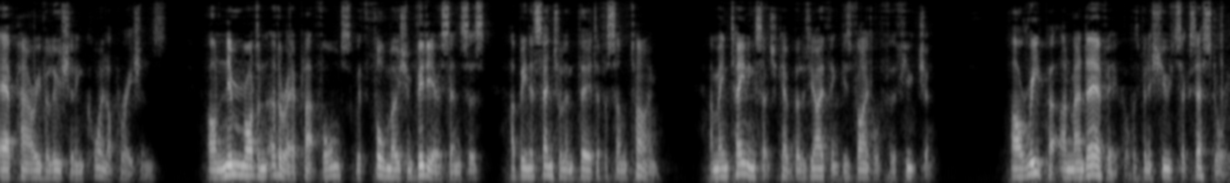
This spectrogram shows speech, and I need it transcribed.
air power evolution in COIN operations. Our Nimrod and other air platforms with full motion video sensors have been essential in theatre for some time, and maintaining such a capability, I think, is vital for the future. Our Reaper unmanned air vehicle has been a huge success story,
